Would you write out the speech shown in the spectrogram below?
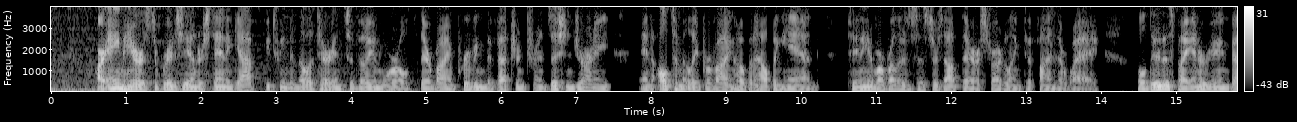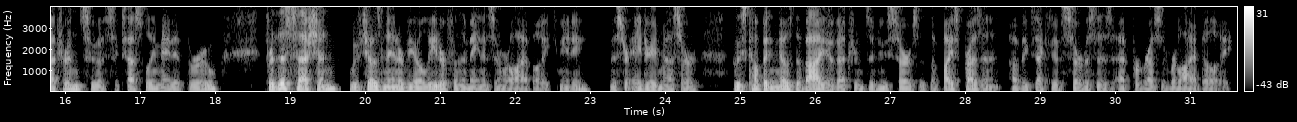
Our aim here is to bridge the understanding gap between the military and civilian worlds, thereby improving the veteran transition journey and ultimately providing hope and a helping hand to any of our brothers and sisters out there struggling to find their way. We'll do this by interviewing veterans who have successfully made it through. For this session, we've chosen to interview a leader from the maintenance and reliability community, Mr. Adrian Messer, whose company knows the value of veterans and who serves as the vice president of executive services at Progressive Reliability.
